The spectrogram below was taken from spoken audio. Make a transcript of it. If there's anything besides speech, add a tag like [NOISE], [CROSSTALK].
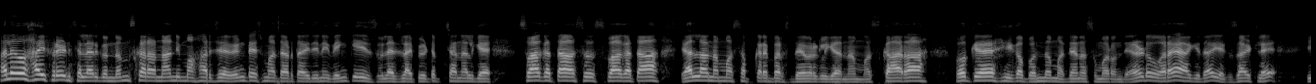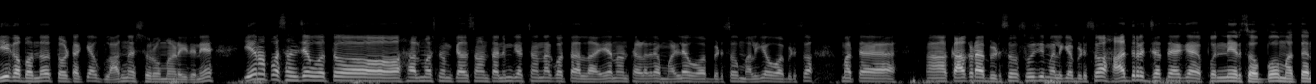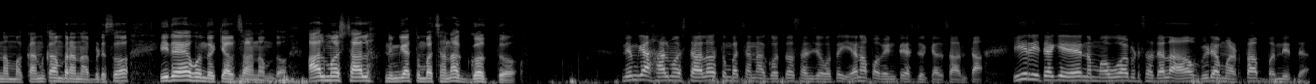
Hello hi friends ಎಲ್ಲರಿಗೂ ನಮಸ್ಕಾರ. ನಾನು ನಿಮ್ಮ ಹರ್ಜೆ ವೆಂಕಟೇಶ್ ಮಾತಾಡ್ತಾ ಇದ್ದೀನಿ. ವೆಂಕೀಸ್ ವಿಲೇಜ್ ಲೈಫ್ ಯೂಟ್ಯೂಬ್ ಚಾನಲ್ಗೆ ಸ್ವಾಗತ, ಸುಸ್ವಾಗತ. ಎಲ್ಲ ನಮ್ಮ ಸಬ್ಸ್ಕ್ರೈಬರ್ಸ್ ದೇವರುಗಳಿಗೆ ನಮಸ್ಕಾರ. ಓಕೆ ಈಗ ಬಂದು ಮಧ್ಯಾಹ್ನ ಸುಮಾರು ಒಂದು ಎರಡೂವರೆ ಆಗಿದೆ ಎಕ್ಸಾಕ್ಟ್ಲಿ ಈಗ ಬಂದು ತೋಟಕ್ಕೆ ವ್ಲಾಗ್ನ ಶುರು ಮಾಡಿದ್ದೀನಿ. ಏನಪ್ಪ ಸಂಜೆ ಹೊತ್ತು ಆಲ್ಮೋಸ್ಟ್ ನಮ್ಮ ಕೆಲಸ ಅಂತ ನಿಮಗೆ ಚೆನ್ನಾಗಿ ಗೊತ್ತಲ್ಲ ಏನಂತ ಹೇಳಿದ್ರೆ ಮಳ್ಳೆ ಹೂವು ಬಿಡಿಸು, ಮಲ್ಲಿಗೆ ಹೂವು ಬಿಡಿಸು, ಮತ್ತು ಕಾಕಡ ಬಿಡಿಸು, ಸೂಜಿ ಮಲ್ಲಿಗೆ ಬಿಡಿಸು, ಅದ್ರ ಜೊತೆಗೆ ಪನ್ನೀರ್ ಸೊಪ್ಪು ಮತ್ತು ನಮ್ಮ ಕನಕಾಂಬ್ರನ ಬಿಡಿಸು. ಇದೇ ಒಂದು ಕೆಲಸ ನಮ್ಮದು ಆಲ್ಮೋಸ್ಟ್ ಆಲ್ ನಿಮಗೆ ತುಂಬ ಚೆನ್ನಾಗಿ ಗೊತ್ತು. ನಿಮಗೆ ಆಲ್ಮೋಸ್ಟ್ ಆಲ್ ತುಂಬ ಚೆನ್ನಾಗಿ ಗೊತ್ತು ಸಂಜೆ ಹೊತ್ತು ಏನಪ್ಪ ವೆಂಕಟೇಶ್ದು ಕೆಲಸ ಅಂತ. ಈ ರೀತಿಯಾಗಿ ನಮ್ಮ ಹೂವು ಬಿಡಿಸೋದೆಲ್ಲ ವಿಡಿಯೋ ಮಾಡ್ತಾ ಬಂದಿದ್ದೆ.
